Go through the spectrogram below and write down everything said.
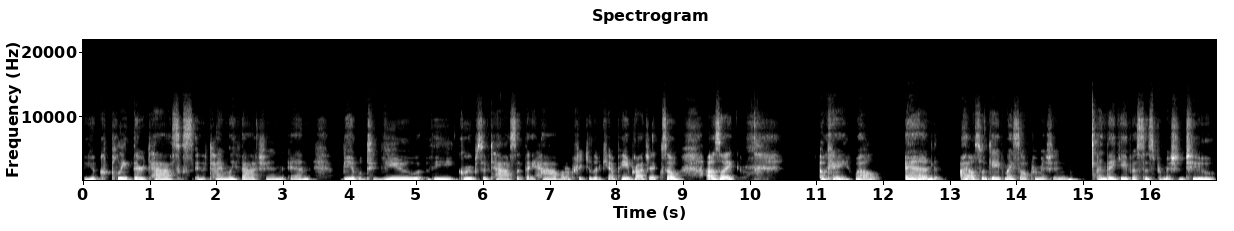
you know, complete their tasks in a timely fashion and be able to view the groups of tasks that they have on a particular campaign project. So I was like, okay, well, and I also gave myself permission, and they gave us this permission too,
